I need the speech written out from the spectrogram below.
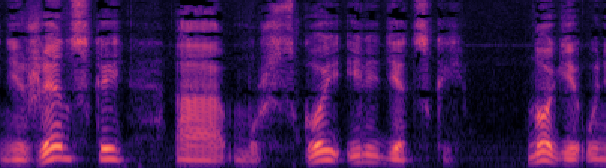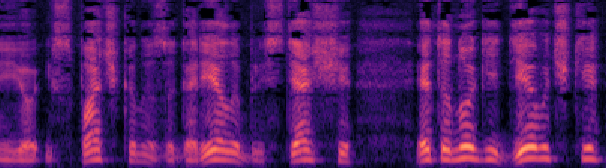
не женской, а мужской или детской. Ноги у нее испачканы, загорелы, блестящие. Это ноги девочки,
